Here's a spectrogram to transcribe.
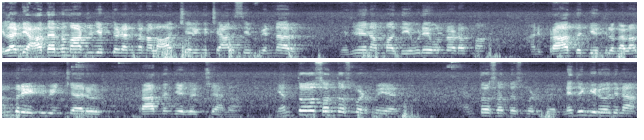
ఇలాంటి ఆదరణ మాటలు చెప్తాడు అనుకో వాళ్ళు ఆశ్చర్యంగా చాలాసేపు విన్నారు. నిజమేనమ్మా దేవుడే ఉన్నాడమ్మా అని ప్రార్థన చేతులు వాళ్ళందరూ ఎటువించారు ప్రార్థన చేసి వచ్చాను. ఎంతో సంతోషపడిపోయారు. ఎంతో సంతోషపడిపోయారు. నిజంగా ఈ రోజున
